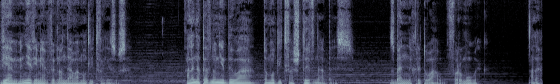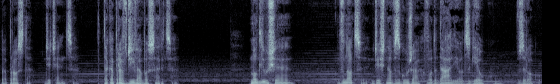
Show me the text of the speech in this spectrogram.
Wiem, nie wiem, jak wyglądała modlitwa Jezusa, ale na pewno nie była to modlitwa sztywna, bez zbędnych rytuałów, formułek, ale chyba prosta, dziecięca, taka prawdziwa, bo serca. Modlił się w nocy, gdzieś na wzgórzach, w oddali od zgiełku wzroków.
